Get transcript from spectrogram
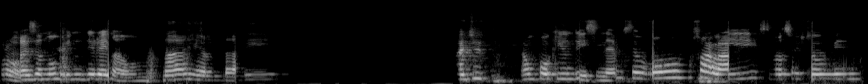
Pronto, mas eu não vi direito, não. Na realidade, Pode. é um pouquinho disso, né? Se eu vou falar aí, se vocês estão ouvindo.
